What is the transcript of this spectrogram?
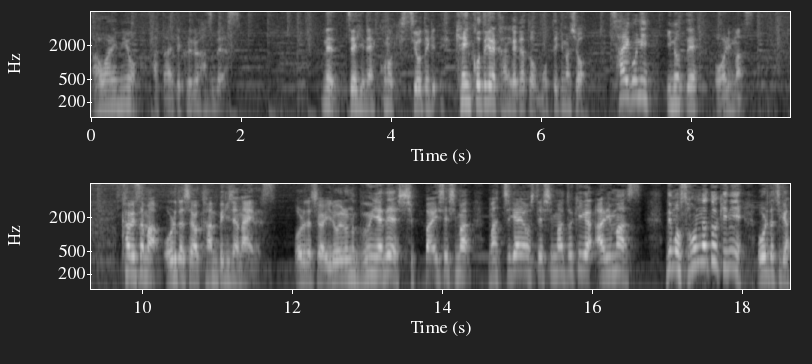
憐れみを与えてくれるはずです。ね、ぜひねこの必要的健康的な考え方を持っていきましょう。最後に祈って終わります。神様俺たちは完璧じゃないです。俺たちはいろいろな分野で失敗してしまう間違いをしてしまう時があります。でもそんな時に俺たちが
